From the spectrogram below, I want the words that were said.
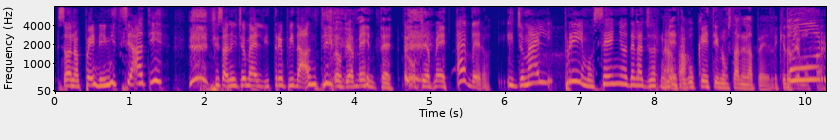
sono appena iniziati, ci sono i gemelli trepidanti. Ovviamente, ovviamente. È vero, i gemelli, primo segno della giornata. Niente, Cucchetti non sta nella pelle, che dobbiamo Pur, fare?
